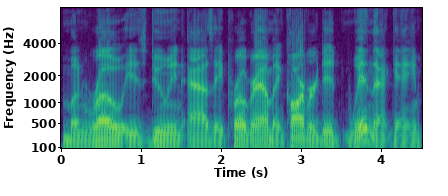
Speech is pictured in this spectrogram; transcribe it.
Monroe is doing as a program, and Carver did win that game.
